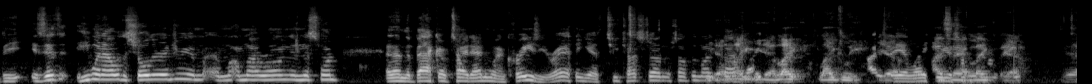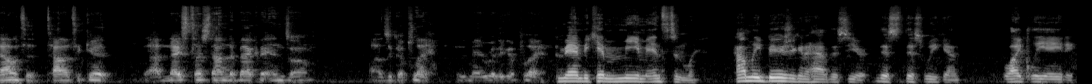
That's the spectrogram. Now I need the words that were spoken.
the, is it he went out with a shoulder injury? I'm, I'm, I'm, not wrong in this one. And then the backup tight end went crazy, right? I think he has two touchdowns or something like yeah, that. Like, yeah, like likely. Isaiah yeah. Likely. Isaiah Likely, yeah. yeah. Talented, talented kid. A nice touchdown in the back of the end zone. That was a good play. It made a really good play. The man became a meme instantly. How many beers are you gonna have this year, this this weekend? Likely 80.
